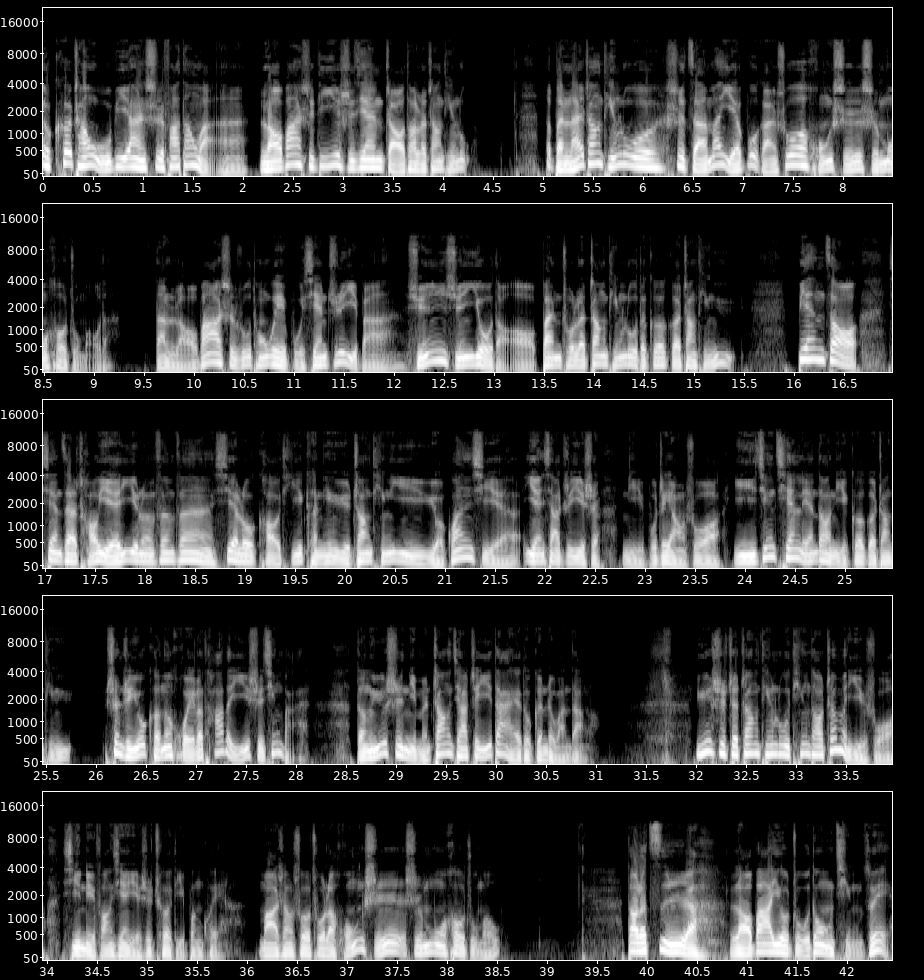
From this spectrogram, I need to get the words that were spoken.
有科场舞弊案事发当晚，老八是第一时间找到了张廷禄。那本来张廷禄是怎么也不敢说红石是幕后主谋的，但老八是如同未卜先知一般，循循诱导，搬出了张廷禄的哥哥张廷玉，编造现在朝野议论纷纷，泄露考题肯定与张廷玉有关系。言下之意是，你不这样说，已经牵连到你哥哥张廷玉，甚至有可能毁了他的一世清白。等于是你们张家这一代都跟着完蛋了。于是这张廷禄听到这么一说，心理防线也是彻底崩溃啊！马上说出了红石是幕后主谋。到了次日啊，老八又主动请罪，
